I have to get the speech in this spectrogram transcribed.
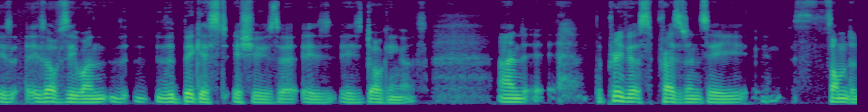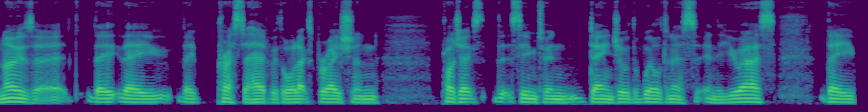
is is obviously one of the, biggest issues that is is dogging us. And eh, the previous presidency thumbed a nose at it. They they they pressed ahead with all exploration projects that seemed to endanger the wilderness in the US. They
